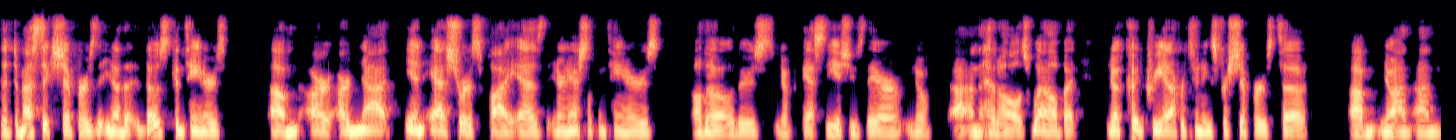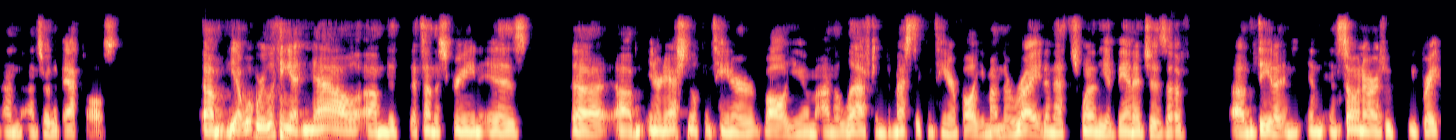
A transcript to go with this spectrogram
the domestic shippers, you know, the, those containers um, are are not in as short a supply as the international containers. Although there's you know capacity issues there, you know, on the head haul as well. But you know, it could create opportunities for shippers to um, you know on, on on sort of the back hauls um, yeah, what we're looking at now um, that, that's on the screen is the um, international container volume on the left and domestic container volume on the right, and that's one of the advantages of uh, the data in, in, in Sonar is we, we, break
